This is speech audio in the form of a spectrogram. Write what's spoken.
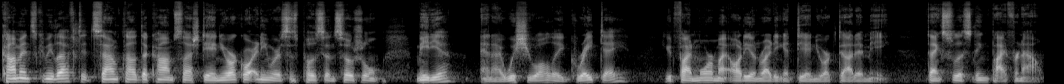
Comments can be left at soundcloud.com slash Dan York or anywhere it says post on social media. And I wish you all a great day. You can find more of my audio and writing at danyork.me. Thanks for listening. Bye for now.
